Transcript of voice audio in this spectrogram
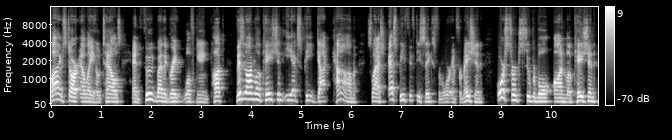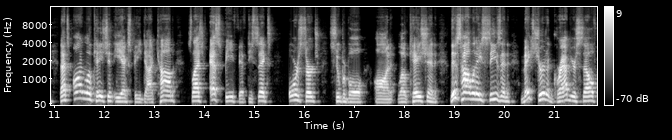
five star LA hotels, and food by the great Wolfgang Puck. Visit onlocationexp.com slash SB56 for more information or search Super Bowl on location. That's onlocationexp.com slash SB56 or search Super Bowl on location. This holiday season, make sure to grab yourself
